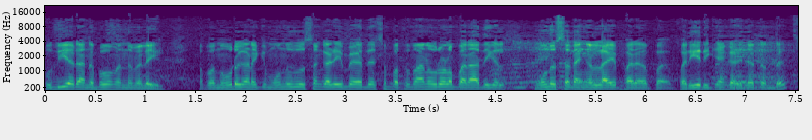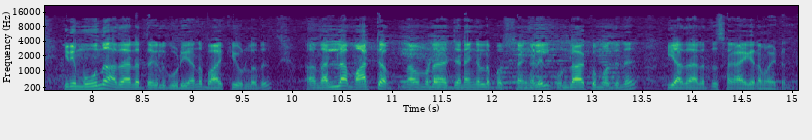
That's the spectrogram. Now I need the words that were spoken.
പുതിയൊരു അനുഭവം എന്ന നിലയിൽ. അപ്പോൾ നൂറുകണക്ക് മൂന്ന് ദിവസം കഴിയുമ്പോൾ ഏകദേശം പത്ത് നാനൂറോളം പരാതികൾ മൂന്ന് സ്ഥലങ്ങളിലായി പരിഹരിക്കാൻ കഴിഞ്ഞിട്ടുണ്ട്. ഇനി മൂന്ന് അദാലത്തുകൾ കൂടിയാണ് ബാക്കിയുള്ളത്. നല്ല മാറ്റം നമ്മുടെ ജനങ്ങളുടെ പ്രശ്നങ്ങളിൽ ഉണ്ടാക്കുന്നതിന് ഈ അദാലത്ത് സഹായകരമായിട്ടുണ്ട്.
